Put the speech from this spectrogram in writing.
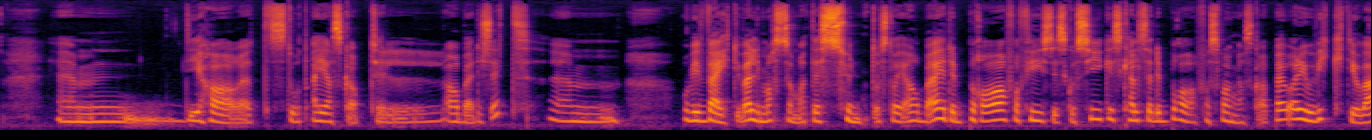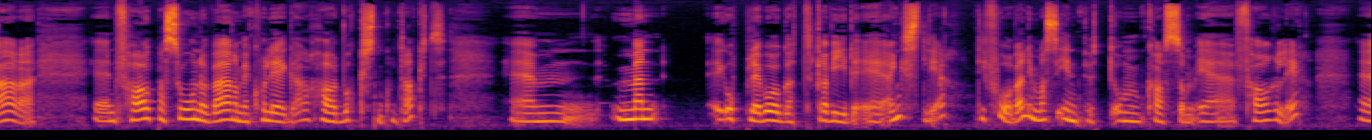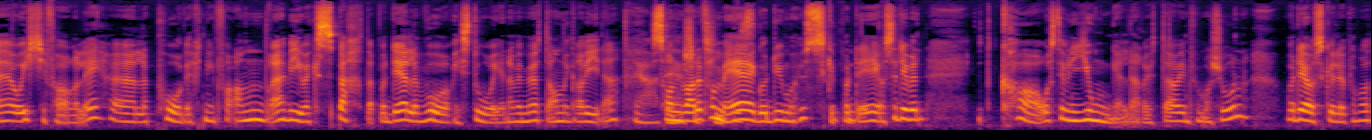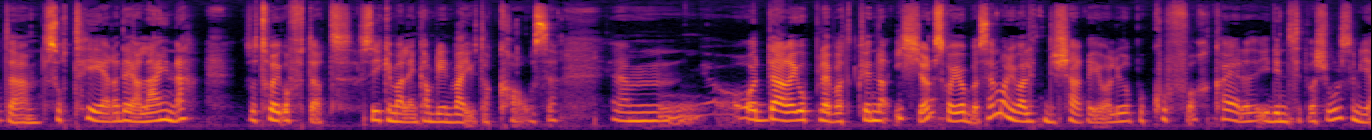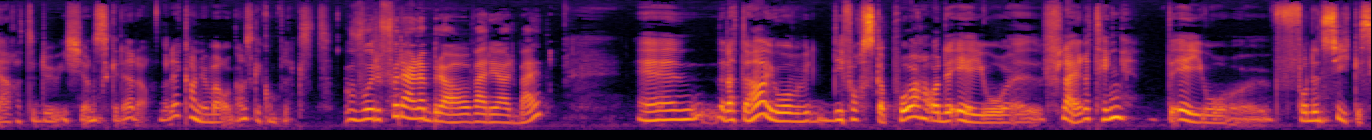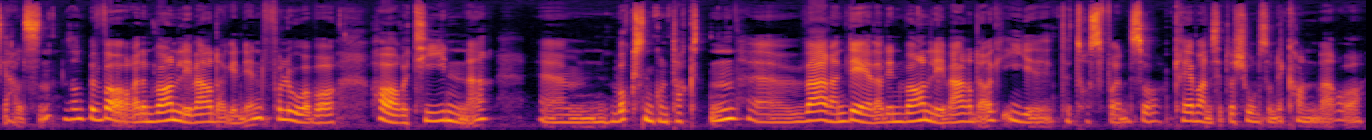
De har et stort eierskap til arbeidet sitt. Og vi vet jo veldig masse om at det er sunt å stå i arbeid. Det er bra for fysisk og psykisk helse, det er bra for svangerskapet. Og det er jo viktig å være en fagperson å være med kollegaer, ha voksenkontakt. Men jeg opplever òg at gravide er engstelige. De får veldig masse input om hva som er farlig. Eh, og ikke farlig, eller påvirkning fra andre. Vi er jo eksperter på å dele vår historie når vi møter andre gravide. Ja, sånn var det for meg, og du må huske på det. Og så det er jo et kaos, det er jo en jungel der ute av informasjon. Og det å skulle på en måte sortere det alene, så tror jeg ofte at sykemelding kan bli en vei ut av kaoset. Um, og der jeg opplever at kvinner ikke ønsker å jobbe, så er man jo være litt nysgjerrig og lure på hvorfor. Hva er det i din situasjon som gjør at du ikke ønsker det, da? Og det kan jo være ganske komplekst. Hvorfor er det bra å være i arbeid? Eh, dette har jo de forska på, og det er jo eh, flere ting. Det er jo for den psykiske helsen. Sant? Bevare den vanlige hverdagen din, få lov å ha rutinene voksenkontakten, eh, være en del av din vanlige hverdag i, til tross for en så krevende situasjon som det kan være å,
